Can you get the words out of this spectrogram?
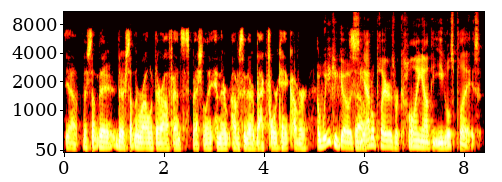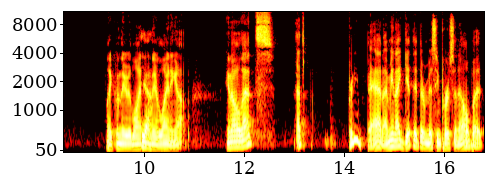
Yeah, there's something there's something wrong with their offense, especially, and they're obviously their back four can't cover. A week ago, so, Seattle players were calling out the Eagles' plays, like when they were line, yeah. when they were lining up. You know, that's that's pretty bad. I mean, I get that they're missing personnel, but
